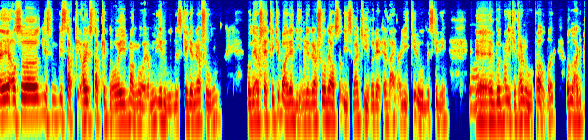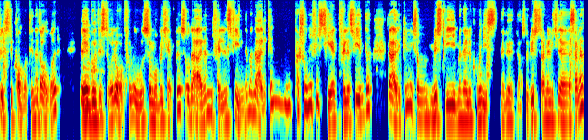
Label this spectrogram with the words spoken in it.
Eh, altså, liksom, vi snakker, har jo snakket nå i mange år om den ironiske generasjonen. Og det er jo slett ikke bare din generasjon, det er også de som er 20 år eldre enn deg. og like ironiske de. Eh, hvor man ikke tar noe på alvor. Og nå er det plutselig kommet inn et alvor. Eh, hvor vi står overfor noe som må bekjempes. Og det er en felles fiende, men det er ikke en personifisert felles fiende. Det er ikke liksom muslimen eller kommunisten eller altså russerne eller kineserne,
